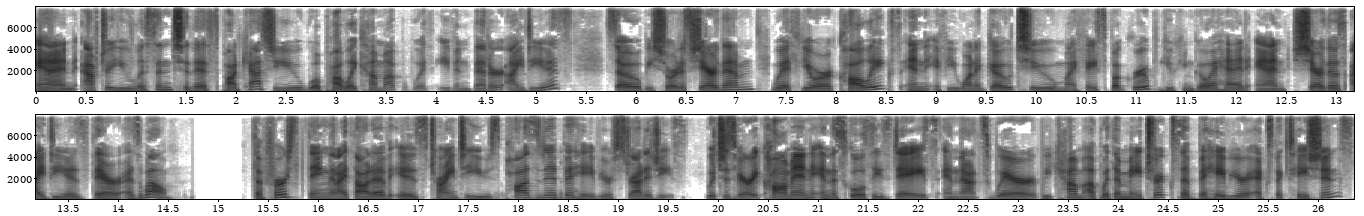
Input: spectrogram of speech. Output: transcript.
And after you listen to this podcast, you will probably come up with even better ideas. So be sure to share them with your colleagues. And if you want to go to my Facebook group, you can go ahead and share those ideas there as well. The first thing that I thought of is trying to use positive behavior strategies which is very common in the schools these days. And that's where we come up with a matrix of behavior expectations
